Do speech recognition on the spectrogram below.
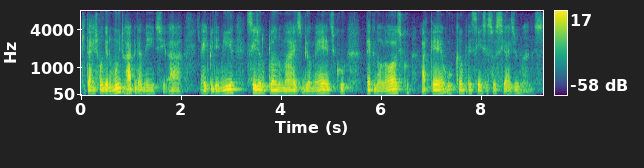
que está respondendo muito rapidamente à, à epidemia, seja no plano mais biomédico, tecnológico, até o campo das ciências sociais e humanas.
